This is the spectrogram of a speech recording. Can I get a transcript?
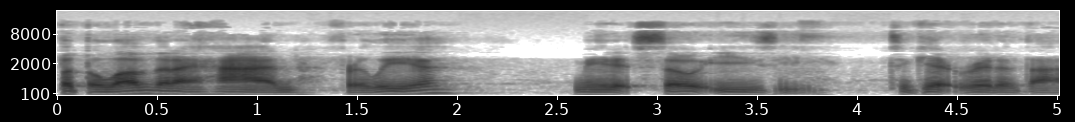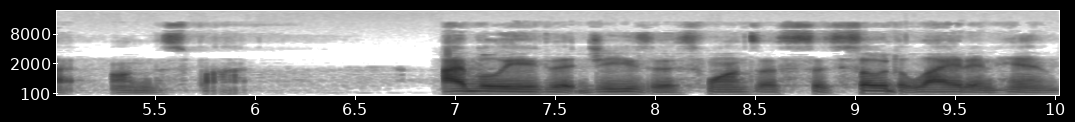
But the love that I had for Leah made it so easy to get rid of that on the spot. I believe that Jesus wants us to so delight in Him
